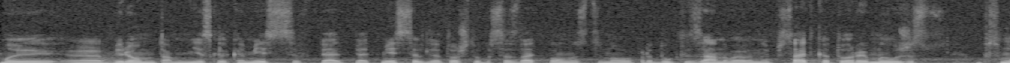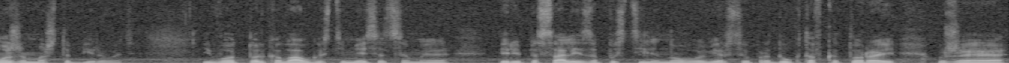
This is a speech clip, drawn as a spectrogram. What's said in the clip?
мы э, берем там несколько месяцев, 5-5 месяцев для того, чтобы создать полностью новый продукт и заново его написать, который мы уже сможем масштабировать. И вот только в августе месяце мы переписали и запустили новую версию продукта, в которой уже,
